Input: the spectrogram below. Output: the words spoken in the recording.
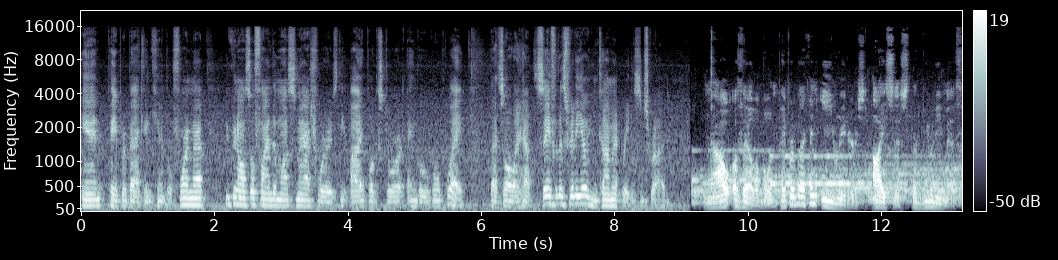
in paperback and Kindle format. You can also find them on Smashwords, the iBookstore, and Google Play. That's all I have to say for this video. You can comment, rate, and subscribe. Now available in paperback and e-readers, ISIS, the Beauty Myth.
